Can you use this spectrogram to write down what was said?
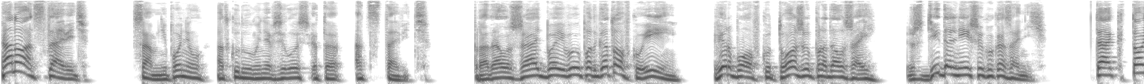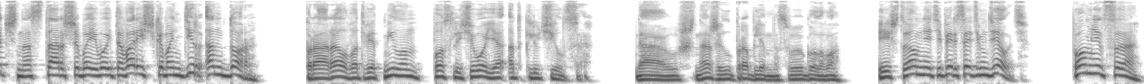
А ну отставить!» Сам не понял, откуда у меня взялось это «отставить». «Продолжать боевую подготовку и... вербовку тоже продолжай. Жди дальнейших указаний». «Так точно, старший боевой товарищ командир Андор!» Проорал в ответ Милан, после чего я отключился. Да уж, нажил проблем на свою голову. И что мне теперь с этим делать? Помнится,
